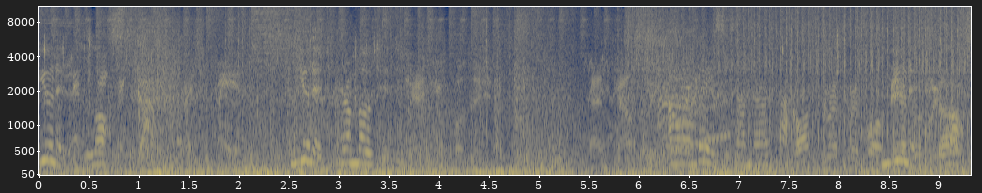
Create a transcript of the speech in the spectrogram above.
Unit lost. Unit promoted. Our base is under attack. Unit lost.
